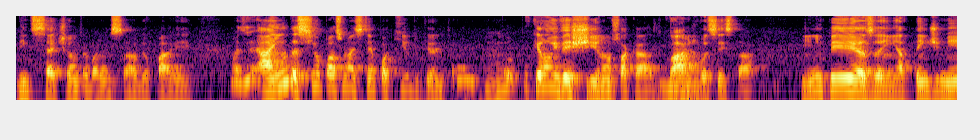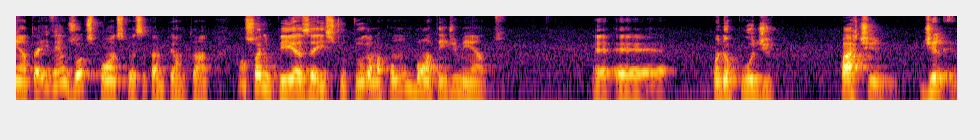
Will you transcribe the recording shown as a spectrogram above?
27 anos trabalhando sábado, eu parei. Mas ainda assim eu passo mais tempo aqui do que. Então, Uhum. por que não investir na sua casa, Claro. onde você está? Em limpeza, em atendimento. Aí vem os outros pontos que você está me perguntando. Não só limpeza e estrutura, mas como um bom atendimento. É, é, quando eu pude, parte de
